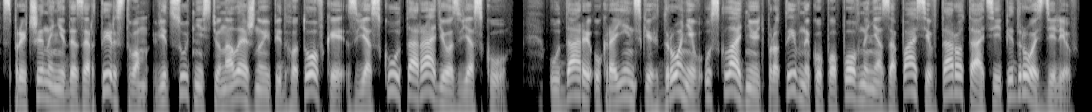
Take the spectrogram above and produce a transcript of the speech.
спричинені дезертирством, відсутністю належної підготовки, зв'язку та радіозв'язку. Удари українських дронів ускладнюють противнику поповнення запасів та ротації підрозділів.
